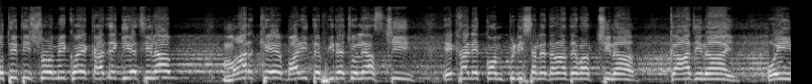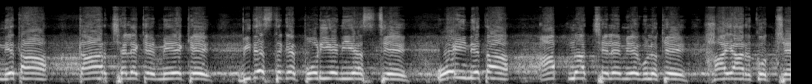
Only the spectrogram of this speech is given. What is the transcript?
অতিথি শ্রমিক হয়ে কাজে গিয়েছিলাম, মার খেয়ে বাড়িতে ফিরে চলে আসছি। এখানে কম্পিটিশনে দাঁড়াতে পারছি না, কাজ নাই। ওই নেতা তার ছেলেকে, মেয়েকে বিদেশ থেকে পড়িয়ে নিয়ে আসছে। ওই নেতা আপনার ছেলে মেয়েগুলোকে হায়ার করছে।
